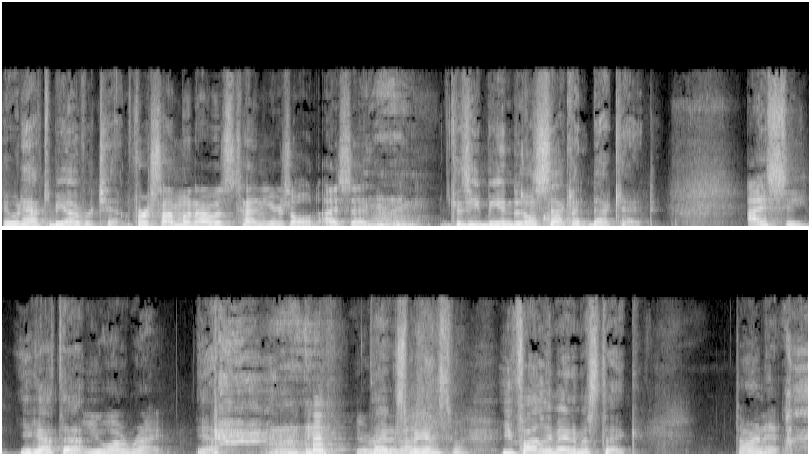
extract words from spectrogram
It would have to be over ten. First time when I was 10 years old, I said, because he'd be into the Don't second it. decade. I see. You got that? You are right. yeah. You're Thanks, right about man. this one. You finally made a mistake. Darn it.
